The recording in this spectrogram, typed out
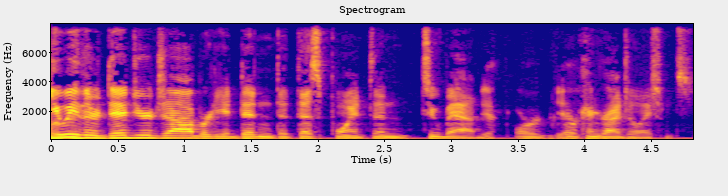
you either did your job or you didn't at this point and too bad Yeah. or Yeah. or congratulations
